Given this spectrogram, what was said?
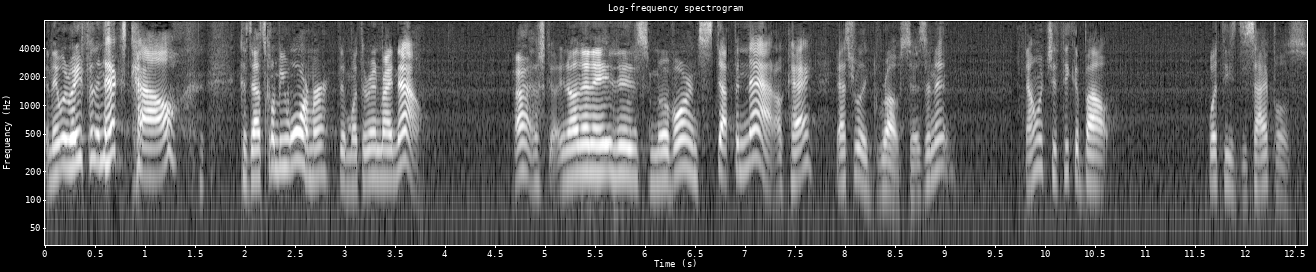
And they would wait for the next cow, because that's going to be warmer than what they're in right now. All right, let's go. You know, then they, just move over and step in that, okay? That's really gross, isn't it? Now I want you to think about what these disciples,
